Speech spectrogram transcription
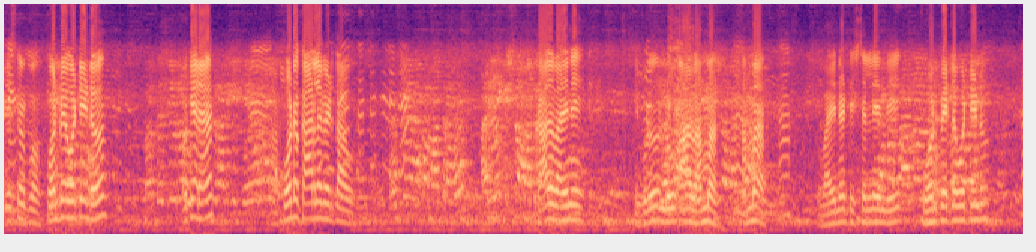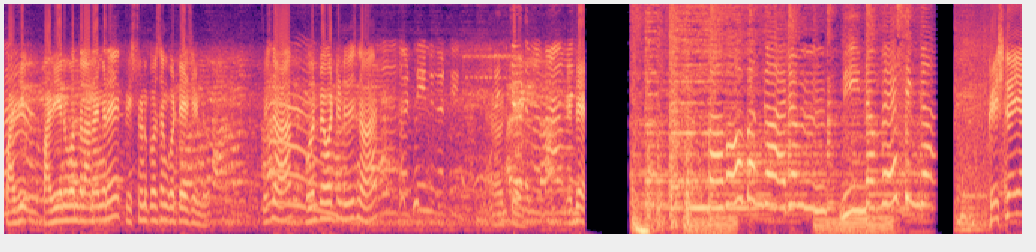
తీసుకొని పో. ఫోన్ పే కొట్టిండు. ఓకేనా? ఫోటో కార్లో పెడతావు. కాదు వదినే. ఇప్పుడు నువ్వు అమ్మ అమ్మ. వదినట్టు ఇష్టం లేనిది. ఫోన్ పే ఎట్లా కొట్టిండు? పది పదిహేను వందలు అనగానే కృష్ణుడి కోసం కొట్టేసిండు. చూసినావా? ఫోన్ పే కొట్టిండు చూసినావా? ఓకే. ఇదే కృష్ణయ్య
